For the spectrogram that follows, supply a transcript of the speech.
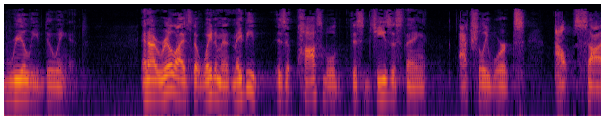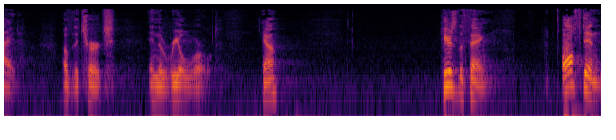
really doing it. And I realized that wait a minute, maybe is it possible this Jesus thing actually works outside of the church in the real world? Yeah? Here's the thing. Often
